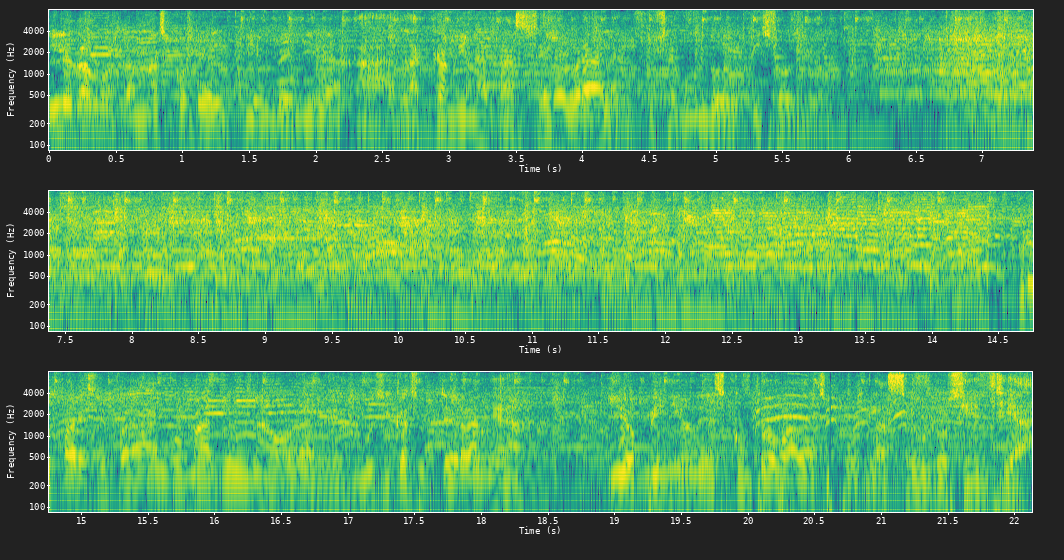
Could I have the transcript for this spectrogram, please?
Le damos la más cordial bienvenida a la caminata cerebral en su segundo episodio. Prepárese para algo más de una hora de música subterránea y opiniones comprobadas por la pseudociencia.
